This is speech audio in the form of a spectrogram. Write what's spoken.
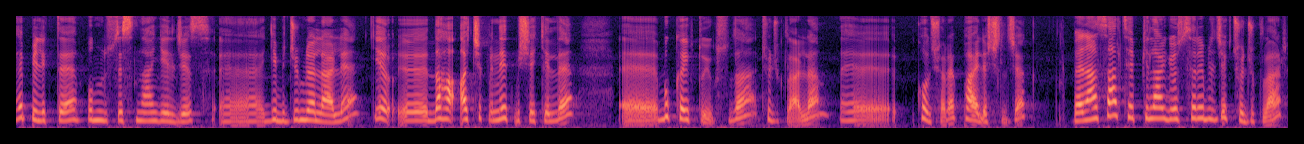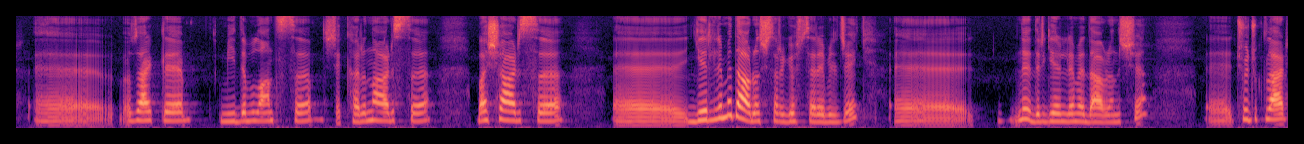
Hep birlikte bunun üstesinden geleceğiz gibi cümlelerle e, daha açık ve net bir şekilde e, bu kayıp duygusu da çocuklarla konuşarak paylaşılacak. Bedensel tepkiler gösterebilecek çocuklar özellikle mide bulantısı, işte karın ağrısı, baş ağrısı, e, gerileme davranışları gösterebilecek. E, nedir gerileme davranışı? E, çocuklar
